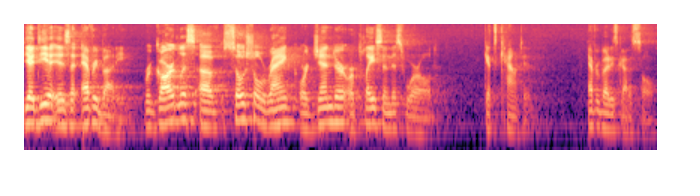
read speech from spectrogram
The idea is that everybody, regardless of social rank or gender or place in this world, gets counted. Everybody's got a soul.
